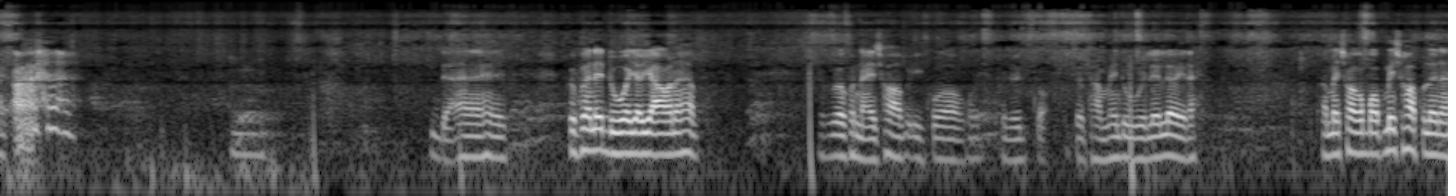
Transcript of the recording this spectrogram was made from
ยเดี๋ยวให้เพื่อนๆได้ดูยาวๆนะครับเพื่อนคนไหนชอบอีกก็ก็จะจะทำให้ดูไปเรื่อยๆนะถ้าไม่ชอบก็บอกไม่ชอบเลยนะ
